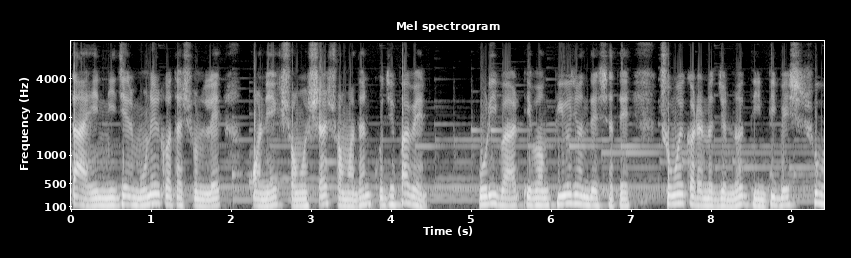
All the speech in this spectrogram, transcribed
তাই নিজের মনের কথা শুনলে অনেক সমস্যার সমাধান খুঁজে পাবেন। পরিবার এবং প্রিয়জনদের সাথে সময় কাটানোর জন্য দিনটি বেশ শুভ।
